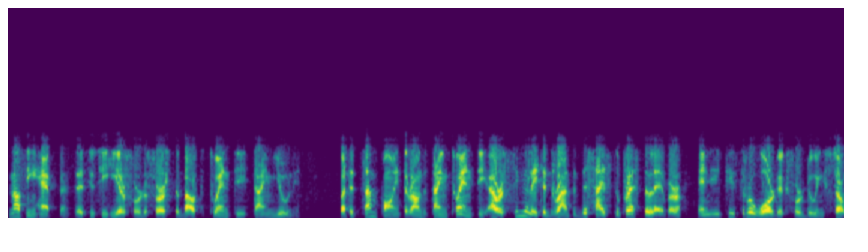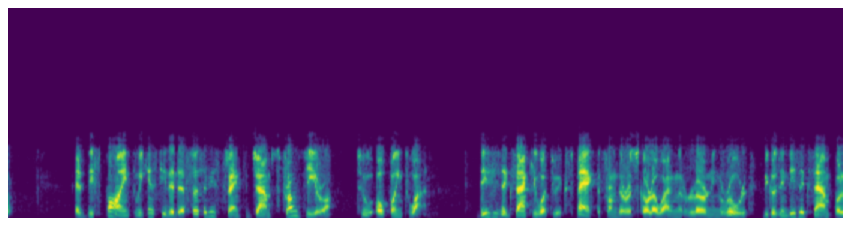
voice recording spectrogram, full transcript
nothing happens, as you see here for the first about 20 time units but at some point around the time 20, our simulated rat decides to press the lever and it is rewarded for doing so. At this point, we can see that the associative strength jumps from 0 to 0.1. This is exactly what you expect from the Rescorla-Wagner learning rule, because in this example,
